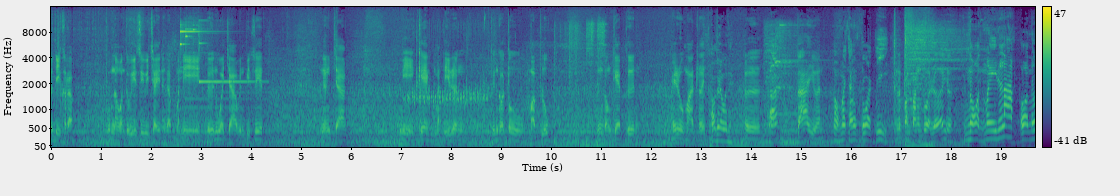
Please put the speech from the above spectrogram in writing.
วัสดีครับ ผมนางวันกวีศรีวิชัยนะครับ วันนี้ตื่นว่าเจ้าเป็นพิเศษเนื่องจากมีแก๊กมาตีเรื่องถึงก็ตู้มาปลุกถึงต้องแก้บตื่นไม่รู้มาเลยเขาเร็วเนี่ยเอออะตายอยู่อันเอาไม่ทั้งตัวที่แล้วปังปังตัวเลยอยู่นอนไม่หลับอ่อนเอ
